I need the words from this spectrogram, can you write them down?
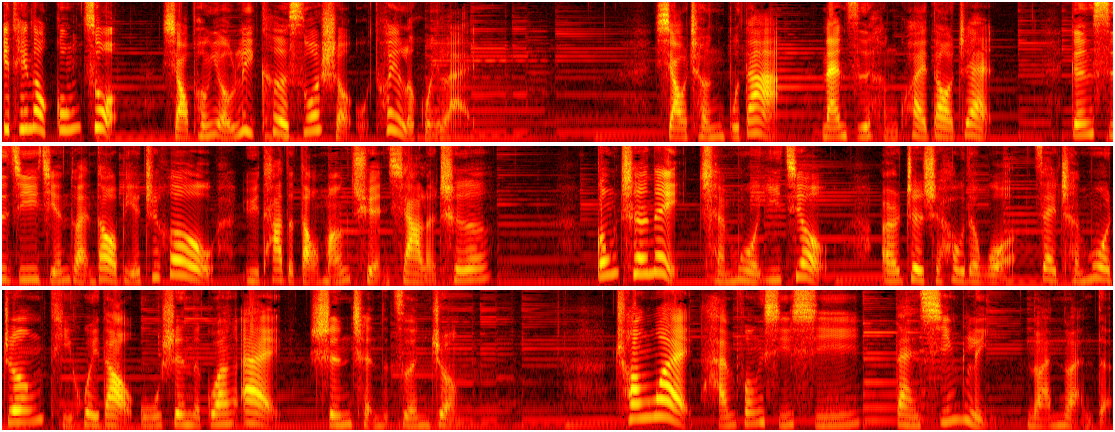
一听到工作，小朋友立刻缩手退了回来。小城不大，男子很快到站，跟司机简短道别之后，与他的导盲犬下了车。公车内沉默依旧。而这时候的我，在沉默中体会到无声的关爱、深沉的尊重。窗外寒风习习，但心里暖暖的。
